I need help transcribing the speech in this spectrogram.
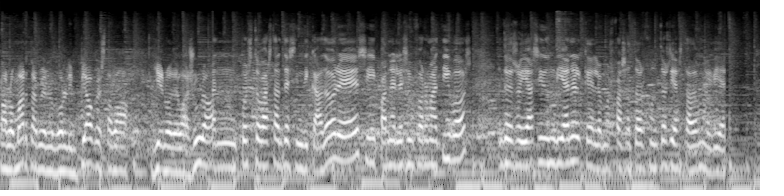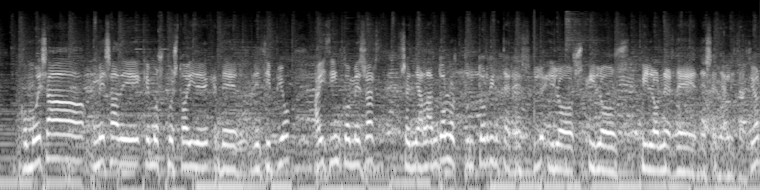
Palomar también lo hemos limpiado que estaba lleno de basura. Han puesto bastantes indicadores y paneles informativos, entonces hoy ha sido un día en el que lo hemos pasado todos juntos y ha estado muy bien. Como esa mesa de, que hemos puesto ahí de, de principio, hay cinco mesas señalando los puntos de interés y los, pilones de, señalización.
